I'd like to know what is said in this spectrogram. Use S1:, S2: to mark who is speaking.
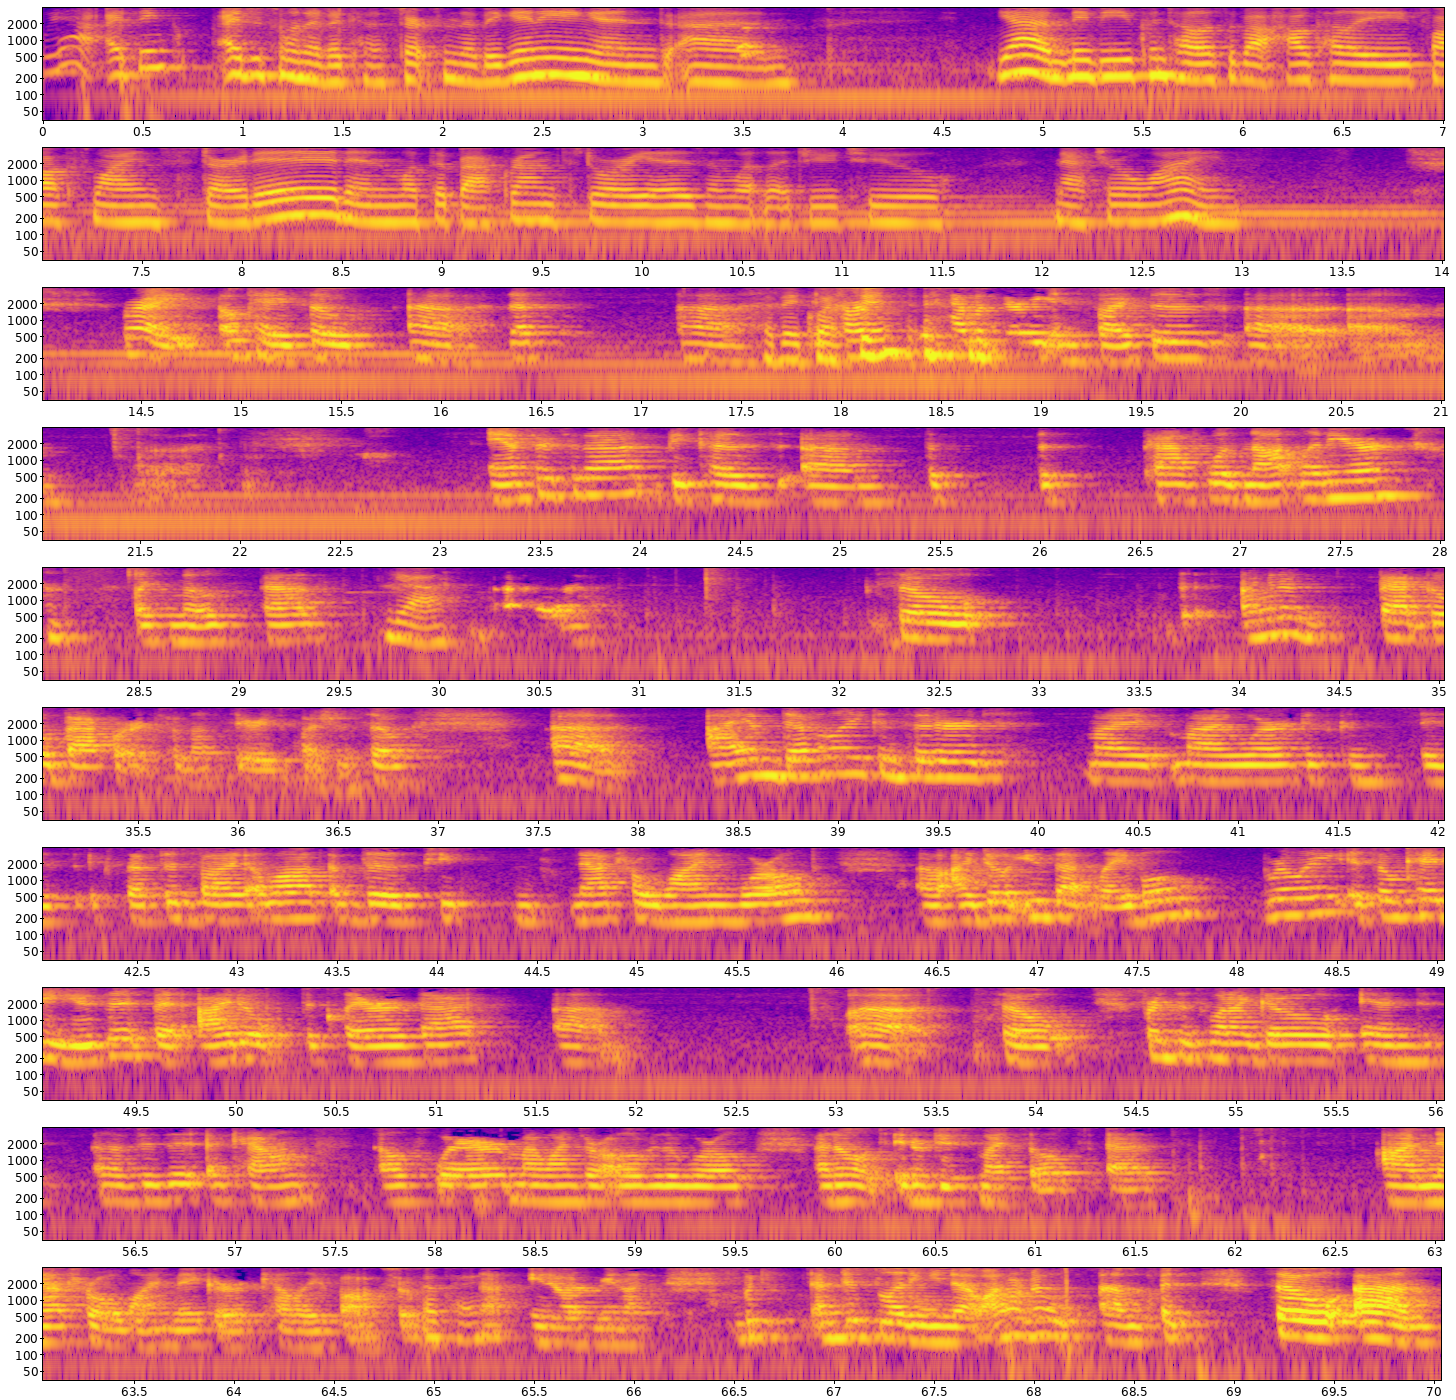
S1: Well, yeah, I think I just wanted to kind of start from the beginning and um, yeah, maybe you can tell us about how Kelley Fox Wines started and what the background story is and what led you to natural wine.
S2: Right. Okay. So uh, that's uh,
S1: a big question.
S2: have a very incisive uh, um, uh, answer to that because um, the the path was not linear, like most paths.
S1: Yeah. Uh,
S2: so I'm going to back go backwards from those serious questions. So uh, I am definitely considered my my work is is accepted by a lot of the pe- natural wine world. Uh, I don't use that label really. It's okay to use it, but I don't declare that. Um, uh, so, for instance, when I go and uh, visit accounts elsewhere, my wines are all over the world. I don't introduce myself as I'm natural winemaker Kelley Fox from
S1: okay.
S2: That, you know what I mean? Like, but I'm just letting you know. I don't know. Um, but so, um,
